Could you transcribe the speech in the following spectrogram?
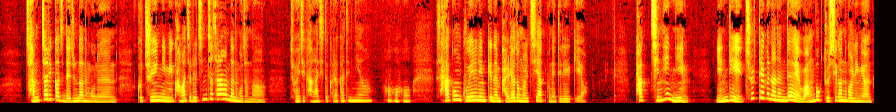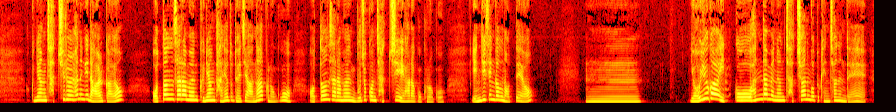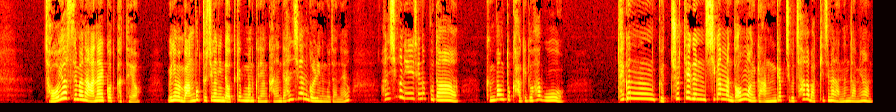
잠자리까지 내준다는 거는 그 주인님이 강아지를 진짜 사랑한다는 거잖아. 저희 집 강아지도 그렇거든요. 허허허. 4091님께는 반려동물 치약 보내드릴게요. 박진희님, 옌디, 출퇴근하는데 왕복 2시간 걸리면 그냥 자취를 하는 게 나을까요? 어떤 사람은 그냥 다녀도 되지 않아? 그러고, 어떤 사람은 무조건 자취하라고 그러고, 옌디 생각은 어때요? 음, 여유가 있고 한다면은 자취하는 것도 괜찮은데, 저였으면 안 할 것 같아요. 왜냐면 왕복 2시간인데 어떻게 보면 그냥 가는데 1시간 걸리는 거잖아요? 1시간이 생각보다 금방 또 가기도 하고, 퇴근, 그 출퇴근 시간만 너무 이렇게 안 겹치고 차가 막히지만 않는다면,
